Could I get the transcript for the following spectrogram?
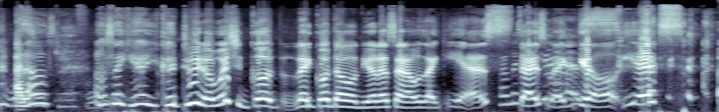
and I was, careful. I was like, "Yeah, you can do it." And when she got like got down on the other side, I was like, "Yes, like, that's yes. my girl. Yes."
